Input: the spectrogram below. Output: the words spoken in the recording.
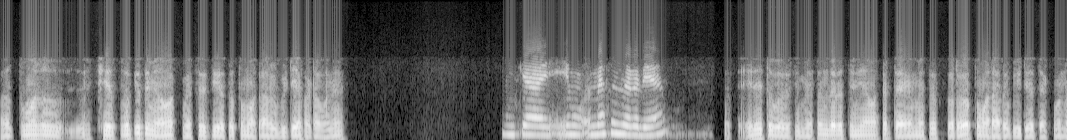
আর তোমার ফেসবুকে তুমি আমাকে মেসেজ দিও তো তোমাকে আরও ভিডিও পাঠাবো না? মেসেঞ্জারে দিয়ে? এটাই তো বলেছি মেসেঞ্জারে তুমি আমাকে ট্যাগ মেসেজ করো তোমার আরও ভিডিও দেখব না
